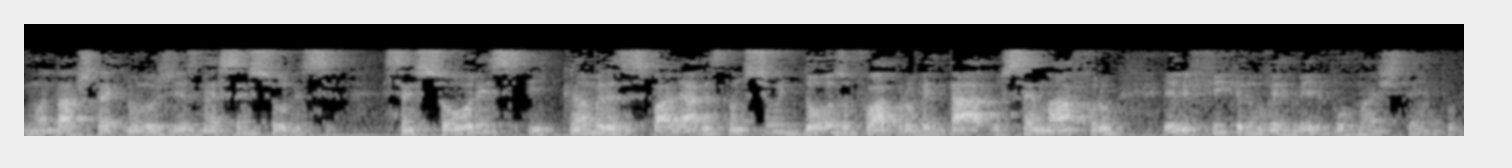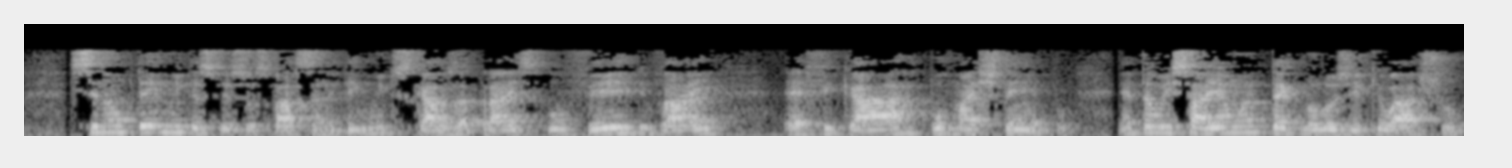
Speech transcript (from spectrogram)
uma das tecnologias, né, sensores. Sensores e câmeras espalhadas. Então, se o idoso for aproveitar o semáforo, ele fica no vermelho por mais tempo. Se não tem muitas pessoas passando e tem muitos carros atrás, o verde vai é, ficar por mais tempo. Então, isso aí é uma tecnologia que eu acho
